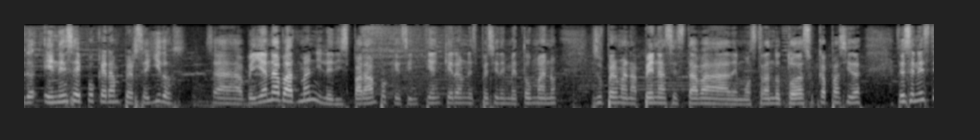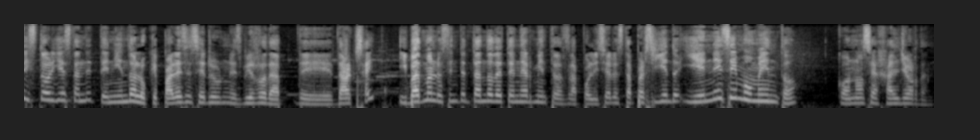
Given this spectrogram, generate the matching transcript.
lo- en esa época eran perseguidos. O sea, veían a Batman y le disparaban porque sentían que era una especie de metahumano y Superman apenas estaba demostrando toda su capacidad. Entonces, en esta historia están deteniendo a lo que parece ser un esbirro de, Darkseid y Batman lo está intentando detener mientras la policía lo está persiguiendo y en ese momento conoce a Hal Jordan.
